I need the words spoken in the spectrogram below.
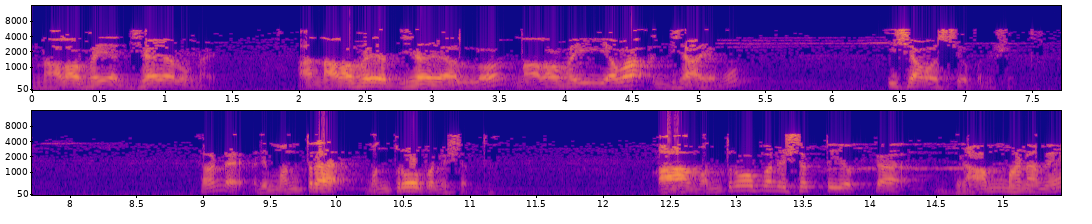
నలభై అధ్యాయాలు ఉన్నాయి ఆ నలభై అధ్యాయాల్లో నలభైవ అధ్యాయము ఈశావాస్యోపనిషత్తు. ఏమంటే అది మంత్ర మంత్రోపనిషత్తు. ఆ మంత్రోపనిషత్తు యొక్క బ్రాహ్మణమే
